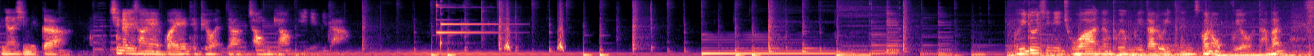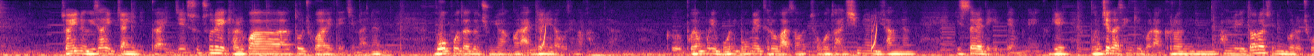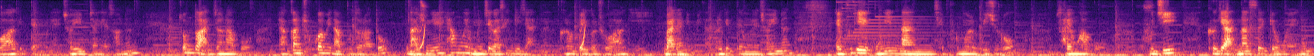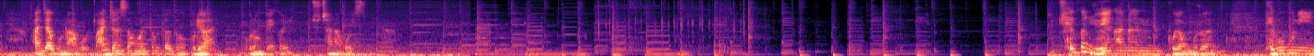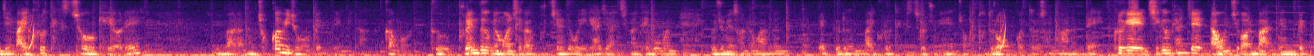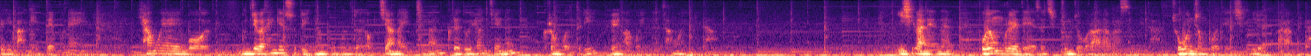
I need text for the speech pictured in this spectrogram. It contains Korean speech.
안녕하십니까. 시너지 성형외과의 대표 원장 정경인입니다. 의료진이 좋아하는 보형물이 따로 있는 건 없고요. 다만 저희는 의사 입장이니까 이제 수술의 결과도 좋아야 되지만은 무엇보다도 중요한 건 안전이라고 생각합니다. 그 보형물이 몸- 몸에 들어가서 적어도 한 10년 이상은 있어야 되기 때문에 그게 문제가 생기거나 그런 확률이 떨어지는 것을 좋아하기 때문에 저희 입장에서는 좀 더 안전하고 약간 촉감이 나쁘더라도 나중에 향후에 문제가 생기지 않는 그런 백을 좋아하기 마련입니다. 그렇기 때문에 저희는 FDA 공인난 제품을 위주로 사용하고 굳이 그게 안 났을 경우에는 환자분하고 안전성을 좀 더 더 고려한 그런 백을 추천하고 있습니다. 최근 유행하는 보형물은 대부분이 이제 마이크로 텍스처 계열의 말하는 촉감이 좋은 백들입니다. 그러니까 뭐 그 브랜드 명을 제가 구체적으로 얘기하지 않지만 대부분 요즘에 선용하는 백들은 마이크로 텍스처 중에 좀 부드러운 것들을 선용하는데 그게 지금 현재 나온 지가 얼마 안 된 백들이 많기 때문에 향후에 뭐 문제가 생길 수도 있는 부분도 없지 않아 있지만 그래도 현재는 그런 것들이 유행하고 있는 상황입니다. 이 시간에는 보형물에 대해서 집중적으로 알아봤습니다. 좋은 정보 되시길 바랍니다.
